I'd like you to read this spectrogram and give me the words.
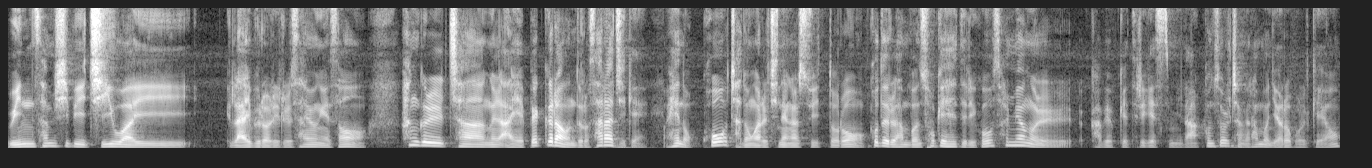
win32 GUI 라이브러리를 사용해서 한글 창을 아예 백그라운드로 사라지게 해놓고 자동화를 진행할 수 있도록 코드를 한번 소개해드리고 설명을 가볍게 드리겠습니다. 콘솔 창을 한번 열어볼게요.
